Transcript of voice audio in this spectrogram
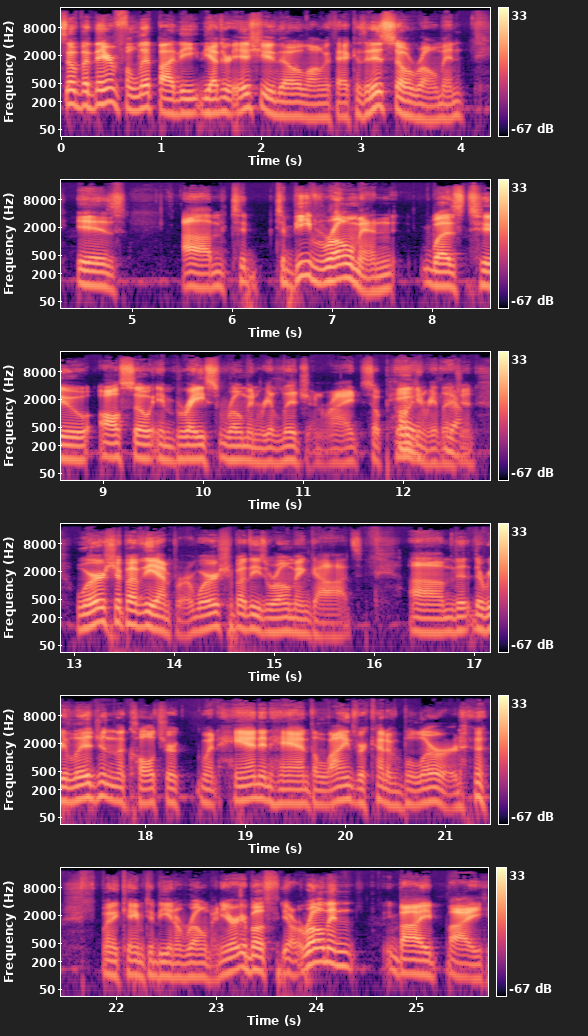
so, but there in Philippi, the, the other issue, though, along with that, because it is so Roman, is um, to to be Roman was to also embrace Roman religion, right? So pagan Oh, yeah, yeah. religion, worship of the emperor, worship of these Roman gods. Um, the the religion, the culture went hand in hand. The lines were kind of blurred when it came to being a Roman. You're you're both you're a Roman by by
